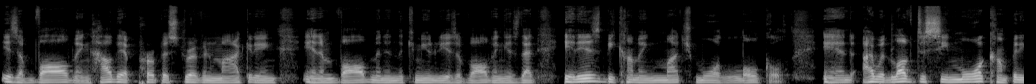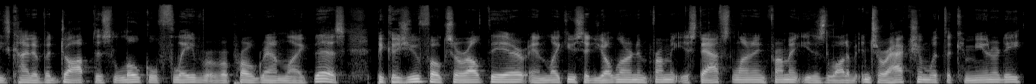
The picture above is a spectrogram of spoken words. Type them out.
is evolving, how their purpose driven marketing and involvement in the community is evolving, is that it is becoming much more local. And I would love to see more companies kind of adopt this local flavor of a program like this because you folks are out there and, like you said, you're learning from it, your staff's learning from it, there's a lot of interaction with the community.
